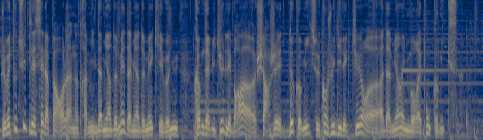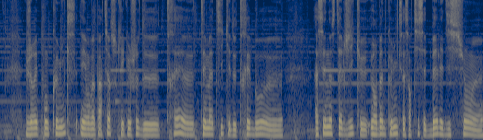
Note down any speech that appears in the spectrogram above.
Je vais tout de suite laisser la parole à notre ami Damien Demey. Damien Demey qui est venu, comme d'habitude, les bras euh, chargés de comics. Quand je lui dis lecture, euh, à Damien, il me répond comics. Je réponds comics et on va partir sur quelque chose de très euh, thématique et de très beau, assez nostalgique. Urban Comics a sorti cette belle édition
